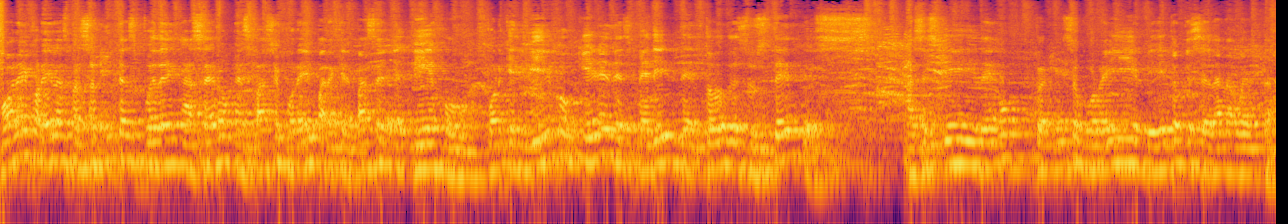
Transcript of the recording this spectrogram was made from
Por ahí, por ahí las personitas pueden hacer un espacio por ahí para que pase el viejo, porque el viejo quiere despedir de todos ustedes. Así es que dejo permiso por ahí el viejito que se da la vuelta.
